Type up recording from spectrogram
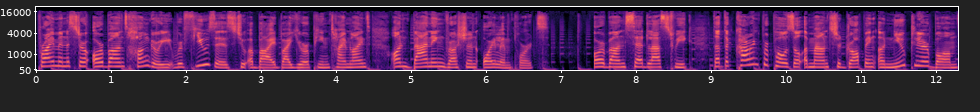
Prime Minister Orban's Hungary refuses to abide by European timelines on banning Russian oil imports. Orban said last week that the current proposal amounts to dropping a nuclear bomb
